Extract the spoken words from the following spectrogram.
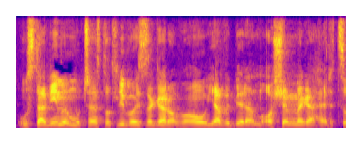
ustawimy mu częstotliwość zegarową. Ja wybieram 8 MHz.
